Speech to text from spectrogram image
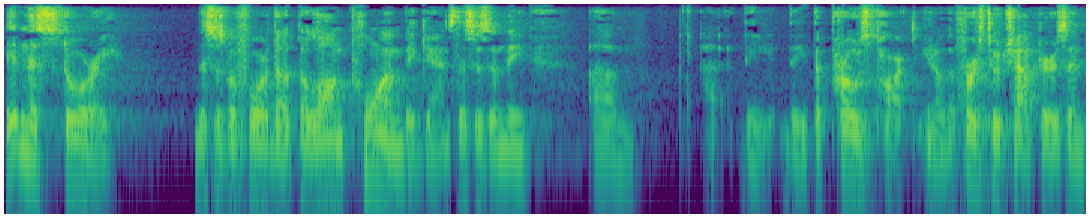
In this story, this is before the, the long poem begins. This is in the, um, the, the, the prose part, you know, the first two chapters and,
